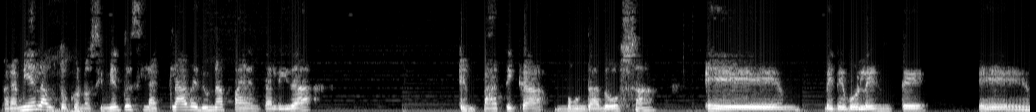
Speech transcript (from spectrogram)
Para mí el autoconocimiento es la clave de una parentalidad empática, bondadosa, eh, benevolente, eh,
